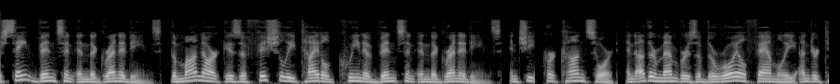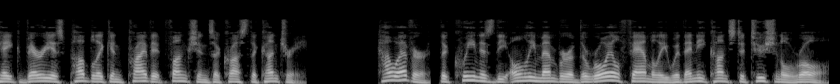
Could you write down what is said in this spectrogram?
St. Vincent and the Grenadines, the monarch is officially titled Queen of Vincent and the Grenadines, and she, her consort, and other members of the royal family undertake various public and private functions across the country. However, the Queen is the only member of the royal family with any constitutional role.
